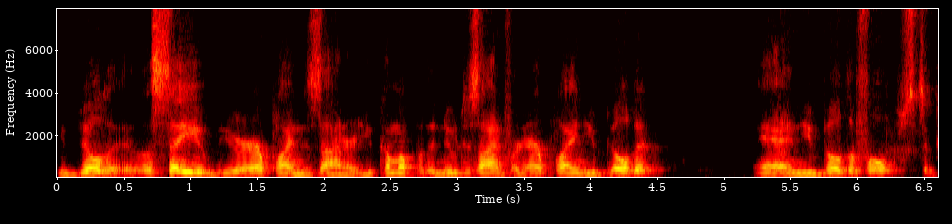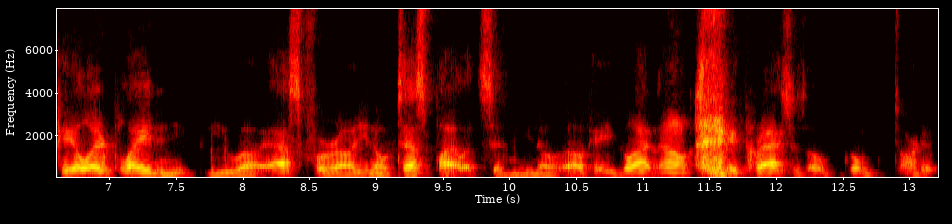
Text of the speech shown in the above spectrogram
you build it, let's say you, you're an airplane designer, you come up with a new design for an airplane, you build it, and you build the full scale airplane and you, you uh, ask for, uh, you know, test pilots and, you know, okay, you go out and oh, it crashes. Oh, go darn it.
